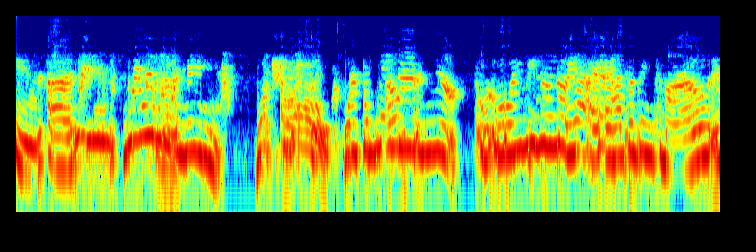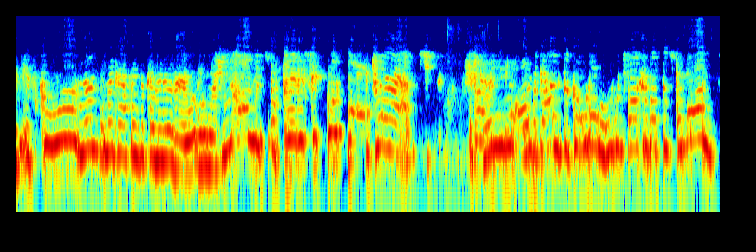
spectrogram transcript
mean? Uh, What do you, you mean? What do I mean? What's tomorrow? What is the one day of the year? what, what do you mean? No, no, yeah, I, I have something tomorrow. It, it's cool. No, my girlfriends are coming over. What, what? No, it's a fantasy football draft. All the guys are coming over. We've been talking about this for months.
